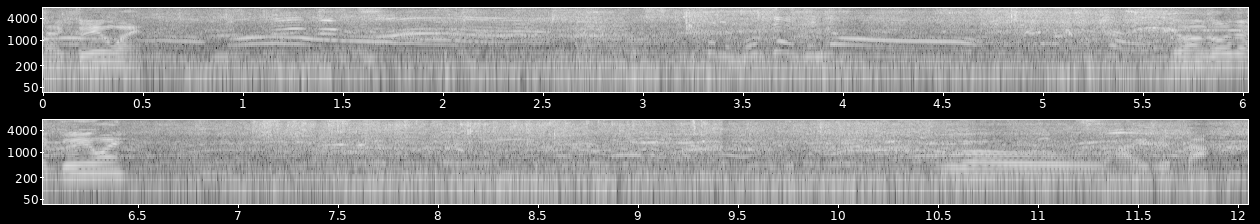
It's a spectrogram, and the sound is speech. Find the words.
The green one. You want to go the green one? 大。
